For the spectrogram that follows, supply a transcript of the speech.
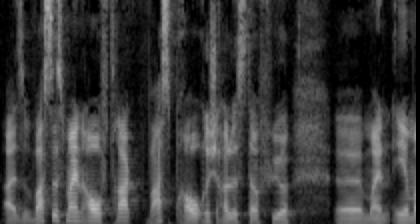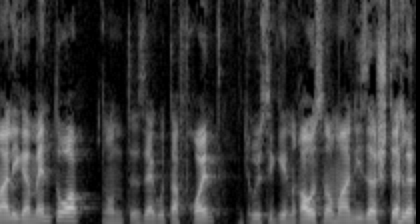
also was ist mein Auftrag, was brauche ich alles dafür. Äh, mein ehemaliger Mentor und sehr guter Freund, Grüße gehen raus nochmal an dieser Stelle,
